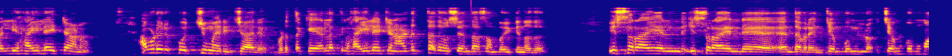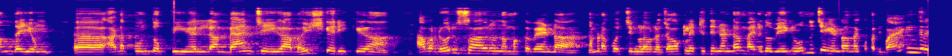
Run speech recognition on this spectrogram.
വലിയ ഹൈലൈറ്റ് ആണ്. അവിടെ ഒരു കൊച്ചു മരിച്ചാൽ ഇവിടുത്തെ കേരളത്തിൽ ഹൈലൈറ്റ് ആണ്. അടുത്ത ദിവസം എന്താ സംഭവിക്കുന്നത്? ഇസ്രായേലിന്റെ ഇസ്രായേലിന്റെ എന്താ പറയുക ചെമ്പും ചെമ്പും മന്തയും അടപ്പും തൊപ്പിയും എല്ലാം ബാൻ ചെയ്യുക ബഹിഷ്കരിക്കുക അവരുടെ ഒരു സാധനവും നമുക്ക് വേണ്ട. നമ്മുടെ കൊച്ചുങ്ങൾ അവരുടെ ചോക്ലേറ്റ് തിന്നണ്ട മരുന്ന് ഉപയോഗിക്കണം ഒന്നും ചെയ്യണ്ട എന്നൊക്കെ പറഞ്ഞ് ഭയങ്കര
